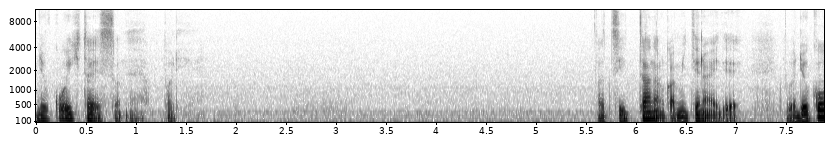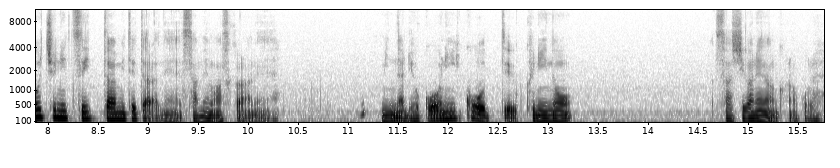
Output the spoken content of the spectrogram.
旅行行きたいですよねやっぱりツイッターなんか見てないで旅行中にツイッター見てたらね冷めますからねみんな旅行に行こうっていう国の差し金なんかなこれ。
